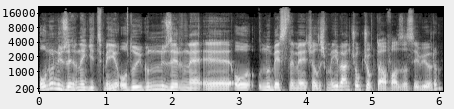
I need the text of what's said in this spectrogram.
onun üzerine gitmeyi, o duygunun üzerine e, onu beslemeye çalışmayı ben çok çok daha fazla seviyorum.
